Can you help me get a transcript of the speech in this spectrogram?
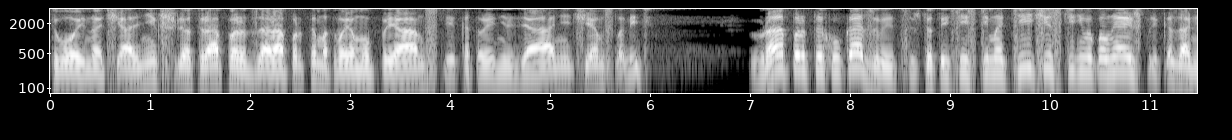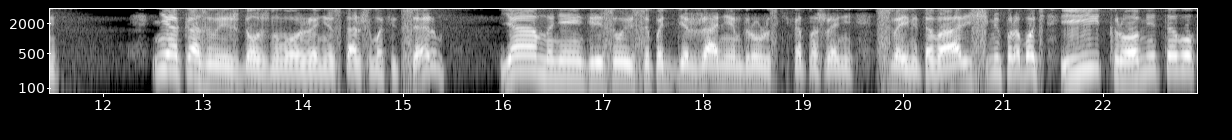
твой начальник шлет рапорт за рапортом о твоем упрямстве, которое нельзя ничем сломить. В рапортах указывается, что ты систематически не выполняешь приказания, не оказываешь должного уважения старшим офицерам, явно не интересуешься поддержанием дружеских отношений с своими товарищами по работе и, кроме того,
